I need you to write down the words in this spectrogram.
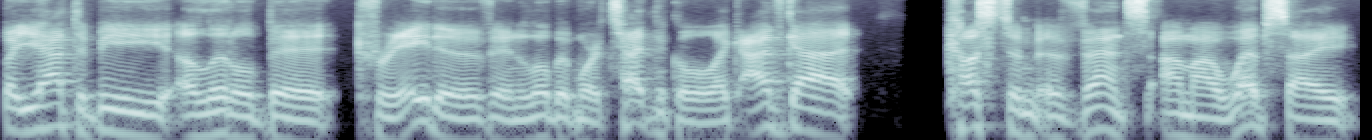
but you have to be a little bit creative and a little bit more technical. Like I've got custom events on my website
